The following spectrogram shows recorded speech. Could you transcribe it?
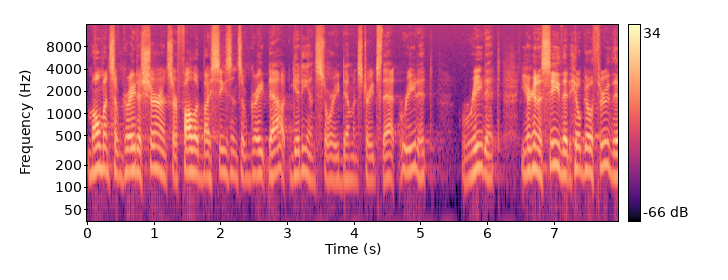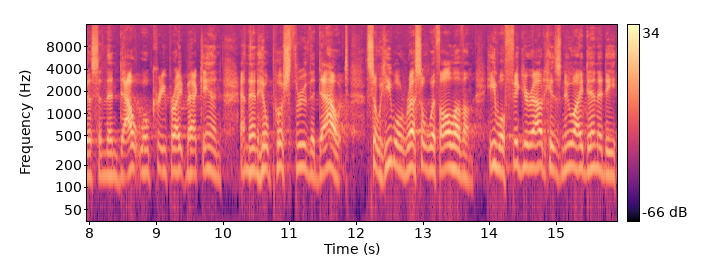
moments of great assurance are followed by seasons of great doubt. Gideon's story demonstrates that. Read it. Read it. You're going to see that he'll go through this, and then doubt will creep right back in, and then he'll push through the doubt. So he will wrestle with all of them. He will figure out his new identity.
